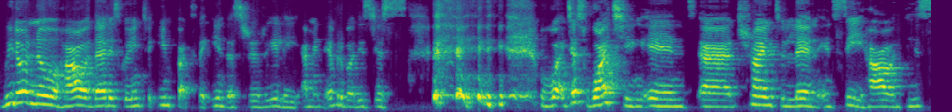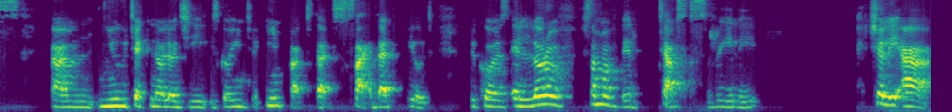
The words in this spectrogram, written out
we don't know how that is going to impact the industry really i mean everybody's just just watching and uh, trying to learn and see how this um, new technology is going to impact that side that field because a lot of some of the tasks really actually are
